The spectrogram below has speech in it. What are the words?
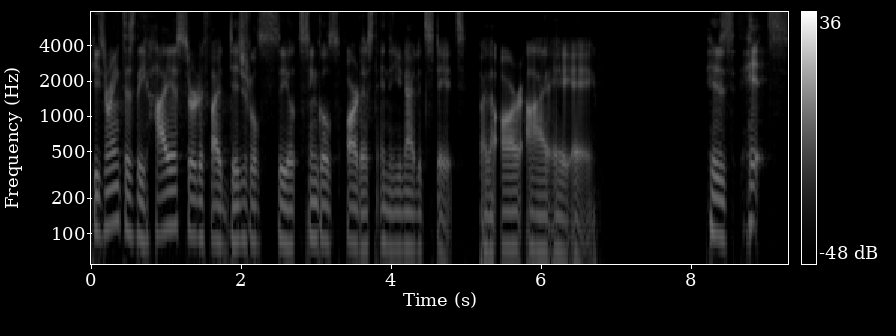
He's ranked as the highest certified digital seal- singles artist in the United States by the RIAA. His hits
